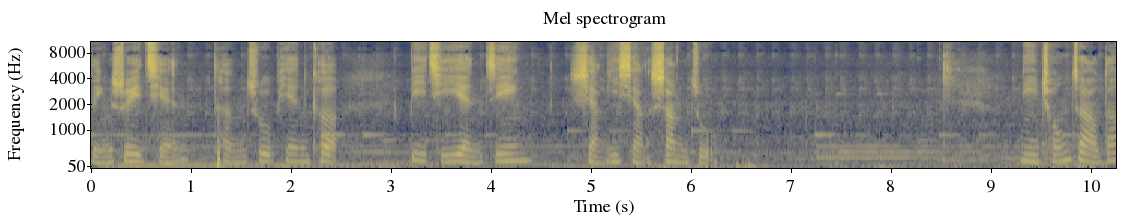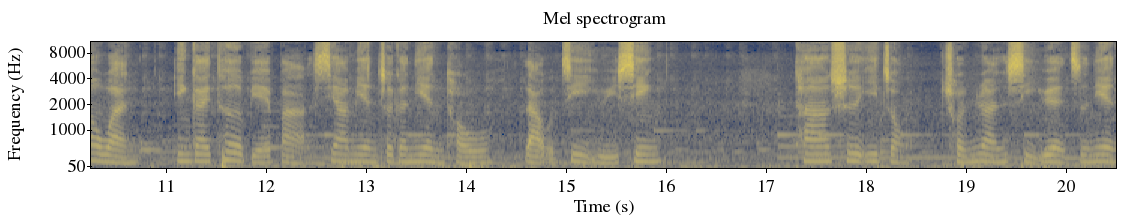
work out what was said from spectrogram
临睡前腾出片刻，闭起眼睛，想一想上主。你从早到晚应该特别把下面这个念头牢记于心，它是一种纯然喜悦之念，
